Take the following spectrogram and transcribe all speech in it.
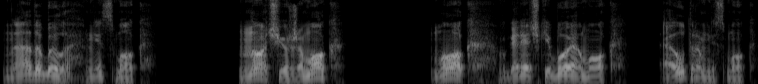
«Надо было, не смог», Ночью же мог? Мог, в горячке боя мог, а утром не смог.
